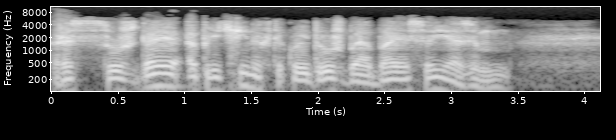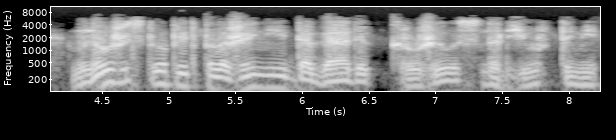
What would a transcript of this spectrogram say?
рассуждая о причинах такой дружбы Абая с Аязом — Множество предположений и догадок кружилось над юртами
